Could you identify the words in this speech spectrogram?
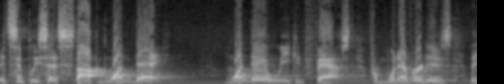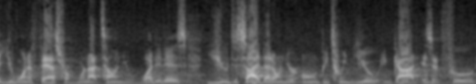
It simply says stop one day, one day a week and fast from whatever it is that you want to fast from. We're not telling you what it is. You decide that on your own between you and God. Is it food?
